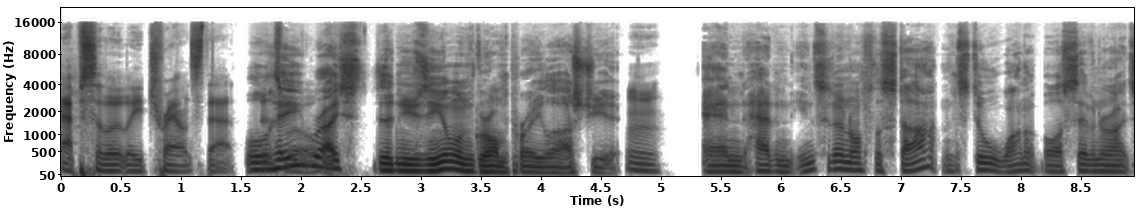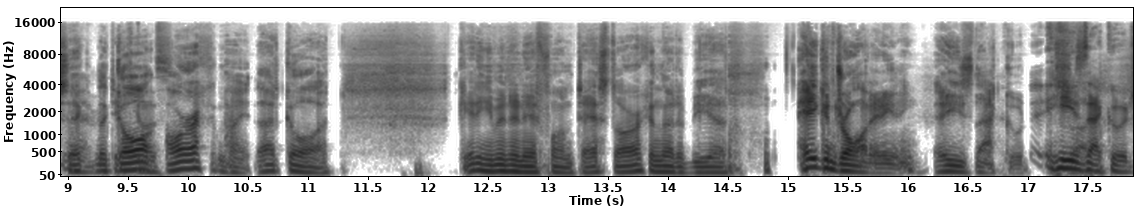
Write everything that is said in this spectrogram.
absolutely trounced that. Well, he well. raced the New Zealand Grand Prix last year Mm. and had an incident off the start and still won it by seven or eight Yeah, seconds. the ridiculous. guy, I reckon, mate, that guy, get him in an F1 test. I reckon that'd be a. He can drive anything. He's that good. He is So, that good,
